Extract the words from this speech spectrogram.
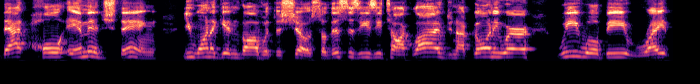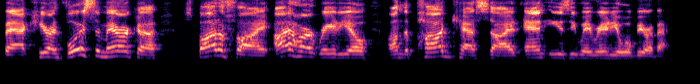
that whole image thing, you want to get involved with the show. So this is Easy Talk Live. Do not go anywhere. We will be right back here on Voice America, Spotify, iHeartRadio on the podcast side, and Easy Way Radio. We'll be right back.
